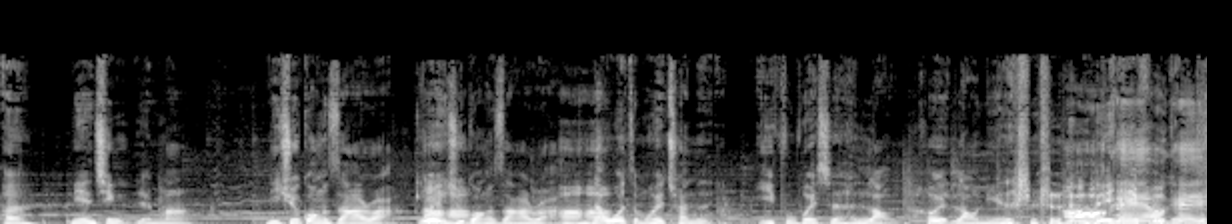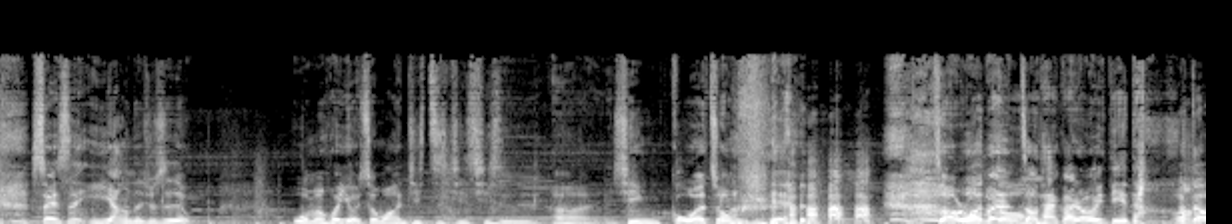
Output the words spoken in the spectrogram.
呃，年轻人吗？你去逛 Zara，我也去逛 -huh. 那我怎么会穿的衣服会是很老会老年人的衣服？Oh, okay, okay. 所以是一样的，就是。我们会有时候忘记自己其实呃已经过了中年，走路不能走太快，容易跌倒。我懂，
